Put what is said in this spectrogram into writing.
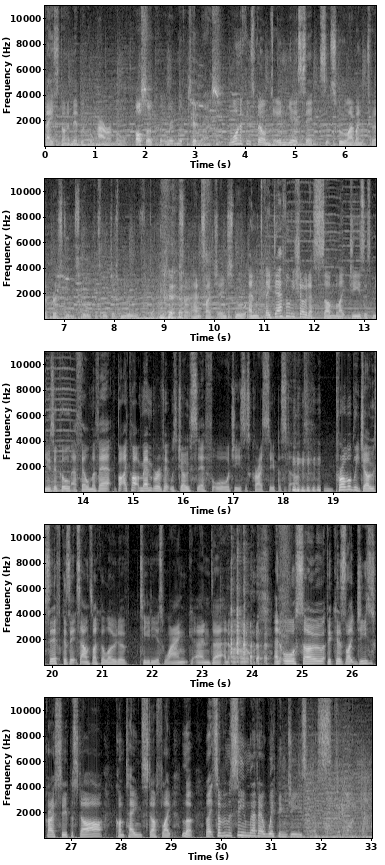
Based on a biblical parable. Also written with Tim Rice. One of his films in year six at school, I went to a Christian school because we just moved, so hence I changed school. And they definitely showed us some like Jesus musical, a film of it, but I can't remember if it was Joseph or Jesus Christ Superstar. Probably Joseph because it sounds like a load of tedious wank and uh, and uh, uh, and also because like Jesus Christ Superstar contains stuff like look like some of the scene where they're whipping Jesus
